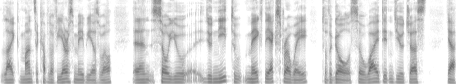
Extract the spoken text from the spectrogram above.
like months, a couple of years maybe as well. And so you you need to make the extra way to the goal. So why didn't you just yeah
